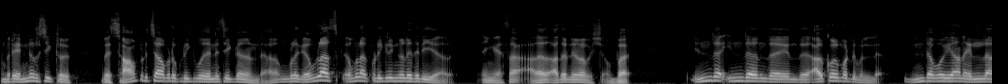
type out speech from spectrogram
அப்புறம் என்ன ஒரு சிக்கல் இல்லை சாப்பிட்டு சாப்பிட குடிக்கும்போது என்ன சிக்கல்ண்டா உங்களுக்கு எவ்வளோ எவ்வளோ குடிக்கிறீங்களே தெரியாது நீங்கள் சா அது அது ஒரு விஷயம் இப்போ இந்த இந்த இந்த இந்த ஆல்கோல் மட்டும் இல்லை இந்த வகையான எல்லா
